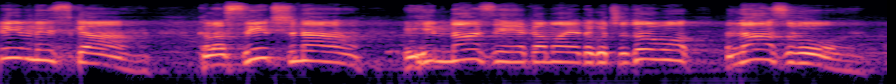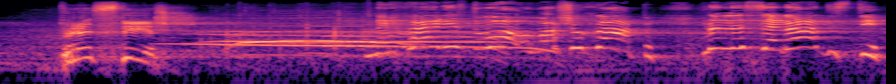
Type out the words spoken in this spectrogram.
Рівненська класична гімназія, яка має таку чудову назву Престиж. Нехай різдво у вашу хату принесе радості.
